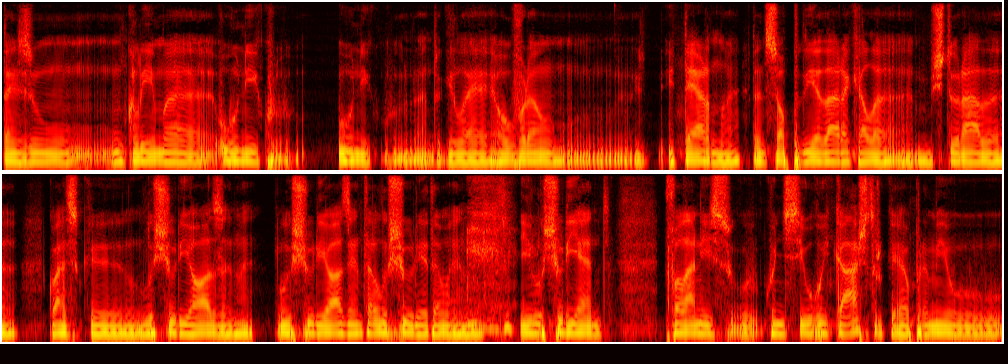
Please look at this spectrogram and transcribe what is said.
tens um, um clima único, único. Portanto, aquilo é, é o verão eterno, é? Portanto, só podia dar aquela misturada quase que luxuriosa, não é? Luxuriosa entre a luxúria também, é? E luxuriante. Falar nisso, conheci o Rui Castro, que é para mim o-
